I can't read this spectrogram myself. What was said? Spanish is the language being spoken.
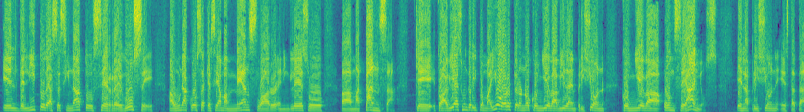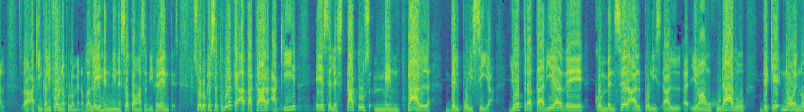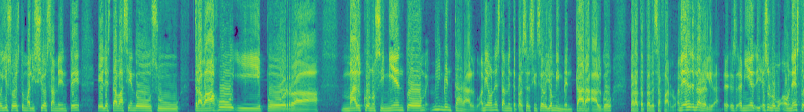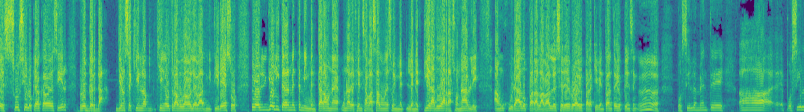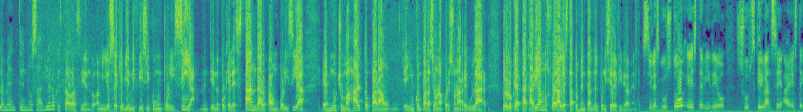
el delito de asesinato se reduce a una cosa que se llama manslaughter en inglés o ah, matanza que todavía es un delito mayor, pero no conlleva vida en prisión, conlleva 11 años en la prisión estatal, aquí en California por lo menos. Las leyes en Minnesota van a ser diferentes. Solo lo que se tuviera que atacar aquí es el estatus mental del policía. Yo trataría de convencer al, al eh, a un jurado de que no, él no hizo esto maliciosamente, él estaba haciendo su trabajo y por ah, mal conocimiento me, inventara algo. A mí honestamente, para ser sincero, yo me inventara algo para tratar de zafarlo. A mí es, la realidad. Es- a mí es- eso es lo honesto, es sucio lo que acabo de decir, pero es verdad. Yo no sé quién, lo- quién otro abogado le va a admitir eso, pero yo literalmente me inventara una, una defensa basada en eso y le metiera duda razonable a un jurado para lavarle el cerebro a ellos para que eventualmente ellos piensen, "Ah, posiblemente, ah, eh, posiblemente no sabía lo que estaba haciendo. A mí yo sé que es bien difícil con un policía, ¿me entiendes? Porque el estándar para un policía es mucho más alto para un- en comparación a una persona regular. Pero lo que atacaríamos fuera el estatus mental del policía definitivamente. Si les gustó este video, suscríbanse a este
